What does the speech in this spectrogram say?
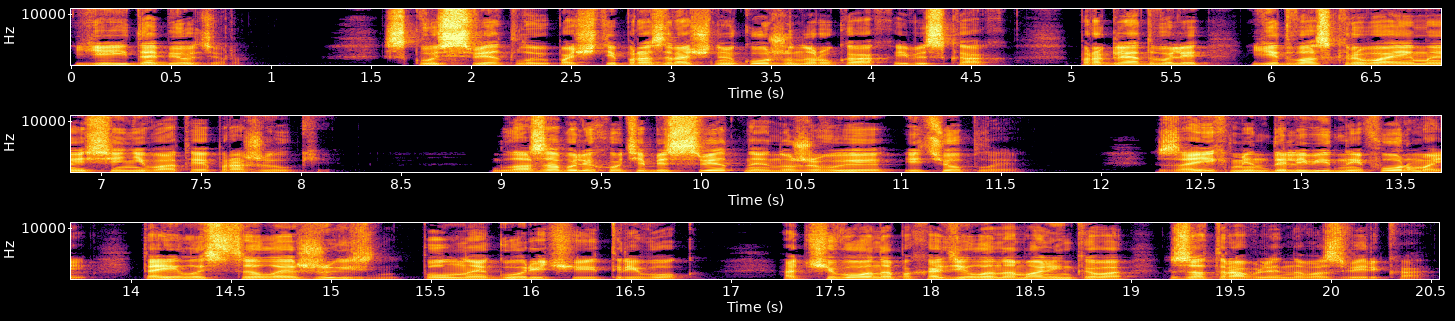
ей до бедер. Сквозь светлую, почти прозрачную кожу на руках и висках проглядывали едва скрываемые синеватые прожилки. Глаза были хоть и бесцветные, но живые и теплые. За их миндалевидной формой таилась целая жизнь, полная горечи и тревог, отчего она походила на маленького затравленного зверька.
